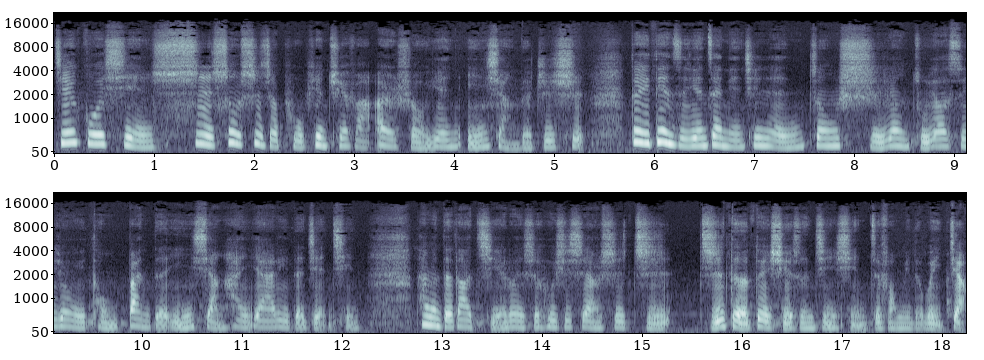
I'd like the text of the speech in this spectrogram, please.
结果显示，受试者普遍缺乏二手烟影响的知识。对于电子烟在年轻人中使用，主要是用于同伴的影响和压力的减轻。他们得到结论是，呼吸治疗师值。值得对学生进行这方面的卫教。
